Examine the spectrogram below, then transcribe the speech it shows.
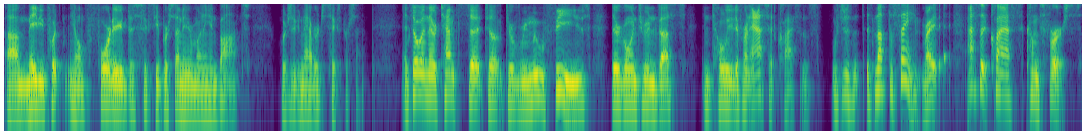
Um, maybe put you know 40 to 60% of your money in bonds, which is gonna average 6%. And so in their attempt to, to, to remove fees, they're going to invest in totally different asset classes, which is it's not the same, right? Asset class comes first.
